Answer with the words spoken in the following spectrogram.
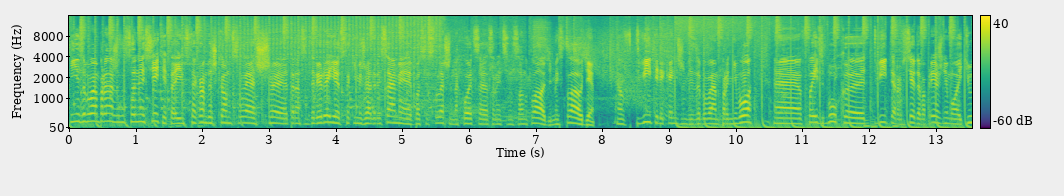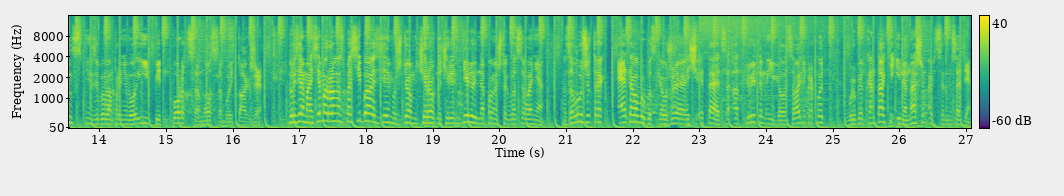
И не забываем про наши социальные сети. Это instagram.com slash Radio с такими же адресами. После слэша находится страница на SoundCloud, MixCloud. В Твиттере, конечно, не забываем про него. Э, Facebook, э, Twitter, все это по-прежнему. iTunes, не забываем про него. И Bitport, само собой, также. Друзья мои, всем огромное спасибо. Мы ждем ровно через неделю. И Напомню, что голосование за лучший трек этого выпуска уже считается открытым, и голосование проходит в группе ВКонтакте и на нашем официальном сайте.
